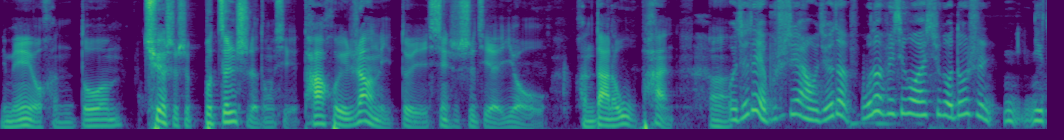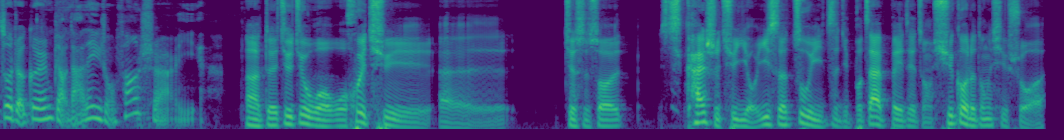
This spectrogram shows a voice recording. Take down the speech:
里面有很多确实是不真实的东西，它会让你对现实世界有很大的误判。我觉得也不是这样。我觉得无论非虚构还是虚构，都是你你作者个人表达的一种方式而已。啊，对，就就我我会去呃，就是说开始去有意识的注意自己，不再被这种虚构的东西所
